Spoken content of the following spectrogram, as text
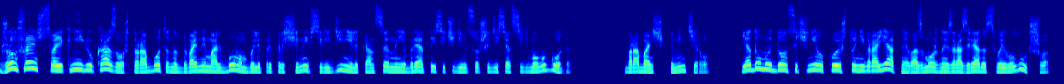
Джон Френч в своей книге указывал, что работы над двойным альбомом были прекращены в середине или конце ноября 1967 года. Барабанщик комментировал, «Я думаю, Дон сочинил кое-что невероятное, возможно, из разряда своего лучшего.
